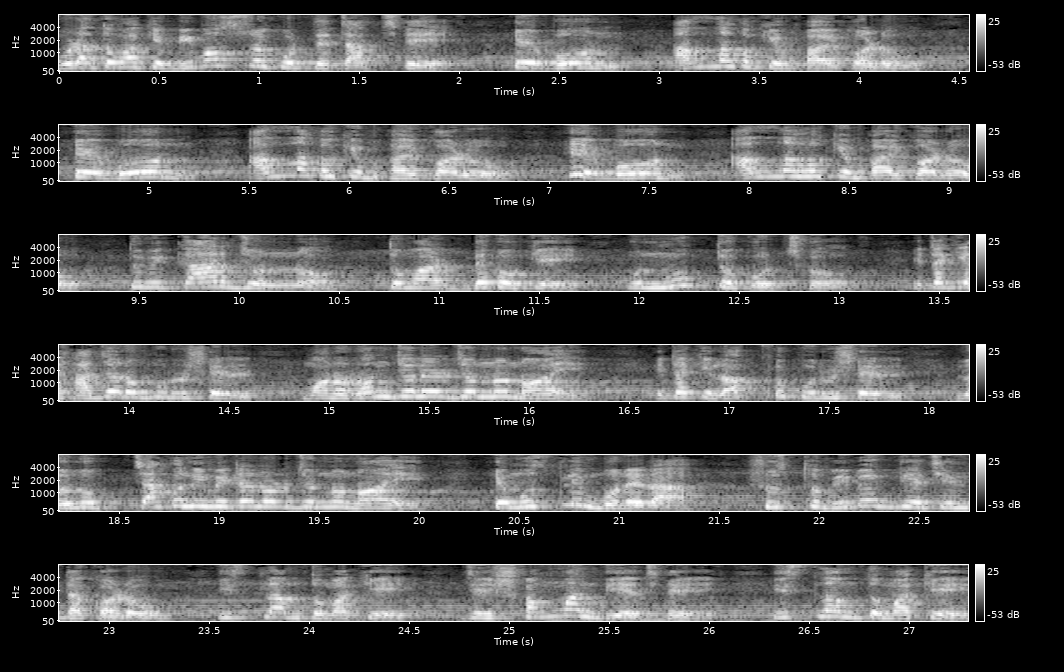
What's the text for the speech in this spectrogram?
ওরা তোমাকে বিবস্ত্র করতে চাচ্ছে। হে বোন, আল্লাহকে ভয় করো। হে বোন আল্লাহকে ভয় করো। হে বোন, আল্লাহকে ভয় করো। তুমি কার জন্য তোমার দেহকে উন্মুক্ত করছ? এটা কি হাজারো পুরুষের মনোরঞ্জনের জন্য নয়? এটা কি লক্ষ পুরুষের লোলুপ চাহনি মেটানোর জন্য নয়? হে মুসলিম বোনেরা, সুস্থ বিবেক দিয়ে চিন্তা করো। ইসলাম তোমাকে যে সম্মান দিয়েছে, ইসলাম তোমাকে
